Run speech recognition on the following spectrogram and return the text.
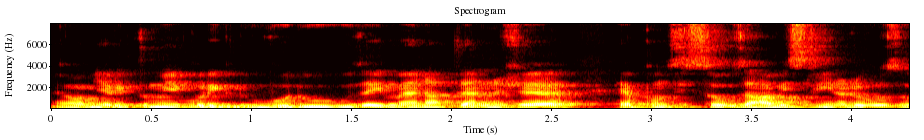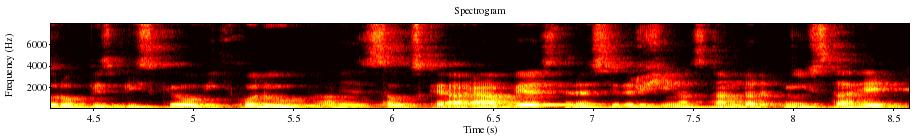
Jo, měli k tomu několik důvodů, zejména ten, že Japonci jsou závislí na dovozu ropy z Blízkého východu, hlavně ze Saudské Arábie, které si drží na standardní vztahy,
